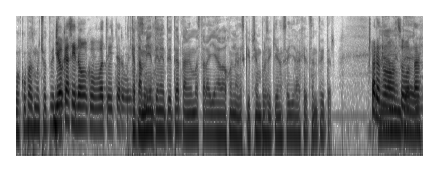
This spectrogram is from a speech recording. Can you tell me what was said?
ocupas mucho Twitter. Yo casi no ocupo Twitter, güey. que también sí. tiene Twitter, también va a estar allá abajo en la descripción por si quieren seguir a Heads en Twitter. Pero no subo tan-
